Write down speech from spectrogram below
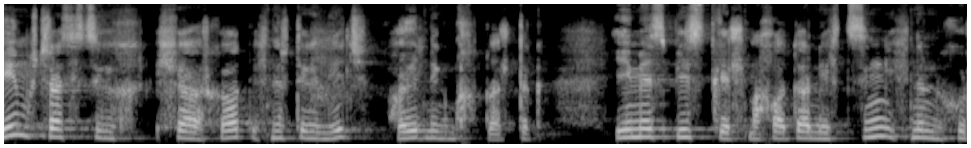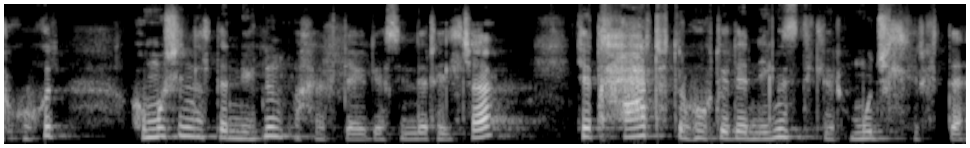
Ийм учраас эцэг ихээ орхиод их нэртэйг нээж хоёр нэг махт болдог. Иймээс би сэтгэл махбодоор нэгдсэн ихнэр нөхөр хүүхэд хүмүүсийн тал дээр нэгнүнд бах хэрэгтэй гэдгээс энэ дээр хэлж байгаа. Тэд хайр дотор хүүхдүүдэд нэгэн сэтгэлээр хүмүүжлэх хэрэгтэй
